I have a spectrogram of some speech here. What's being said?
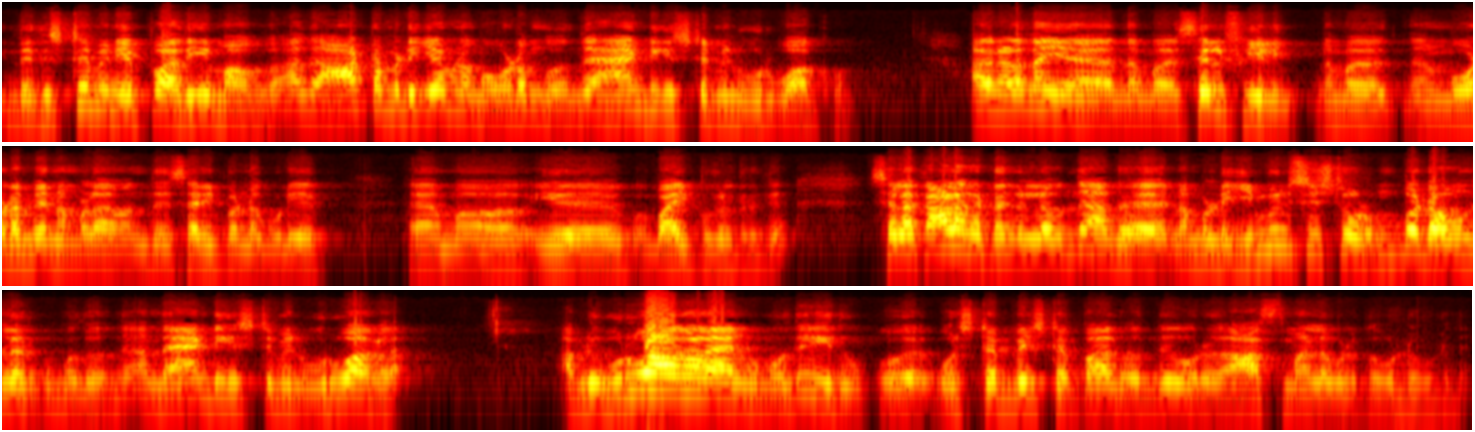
இந்த ஹிஸ்டமின் எப்போ அதிகமாகுதோ அது ஆட்டோமேட்டிக்காக நம்ம உடம்பு வந்து ஆன்டி ஹிஸ்டமின் உருவாக்கும். அதனால தான் நம்ம செல்ஃப் ஹீலிங் நம்ம நம்ம உடம்பே நம்மளை வந்து சரி பண்ணக்கூடிய வாய்ப்புகள் இருக்குது சில காலகட்டங்களில் வந்து அந்த நம்மளுடைய இம்யூன் சிஸ்டம் ரொம்ப டவுனில் இருக்கும்போது வந்து அந்த ஆன்டிஹிஸ்டமின் உருவாகலை. அப்படி உருவாகலாங்கும் போது இது ஒரு ஸ்டெப் பை ஸ்டெப்பாக அது வந்து ஒரு ஆஸ்மா லெவலுக்கு கொண்டு விடுது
